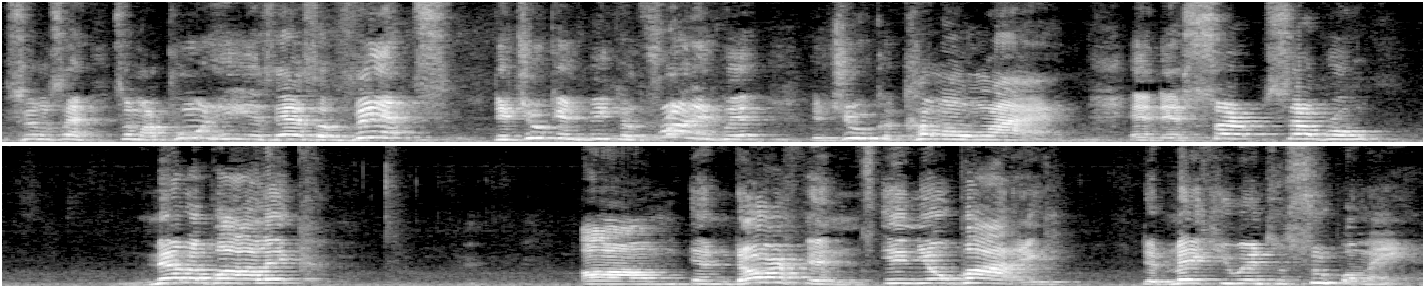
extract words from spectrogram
see what I'm saying? So my point here is there's events that you can be confronted with that you could come online. And there's several metabolic um, endorphins in your body that make you into Superman.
